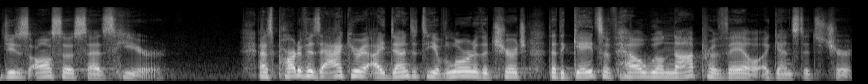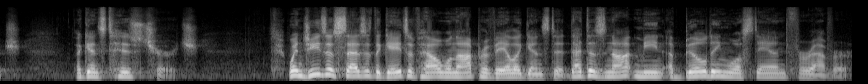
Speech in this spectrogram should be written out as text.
Jesus also says here as part of his accurate identity of Lord of the church, that the gates of hell will not prevail against its church, against his church. When Jesus says that the gates of hell will not prevail against it, that does not mean a building will stand forever,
